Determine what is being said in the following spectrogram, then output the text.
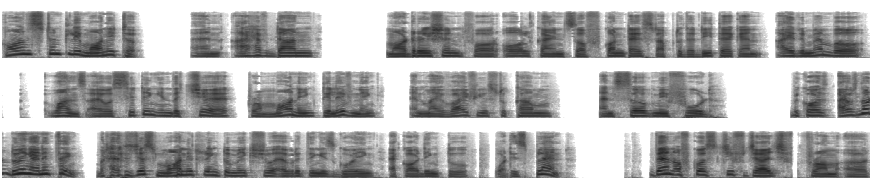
constantly monitor. And I have done moderation for all kinds of contests up to the DTEC. And I remember once I was sitting in the chair from morning till evening and my wife used to come and serve me food because I was not doing anything, but I was just monitoring to make sure everything is going according to what is planned. Then, of course, chief judge from a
